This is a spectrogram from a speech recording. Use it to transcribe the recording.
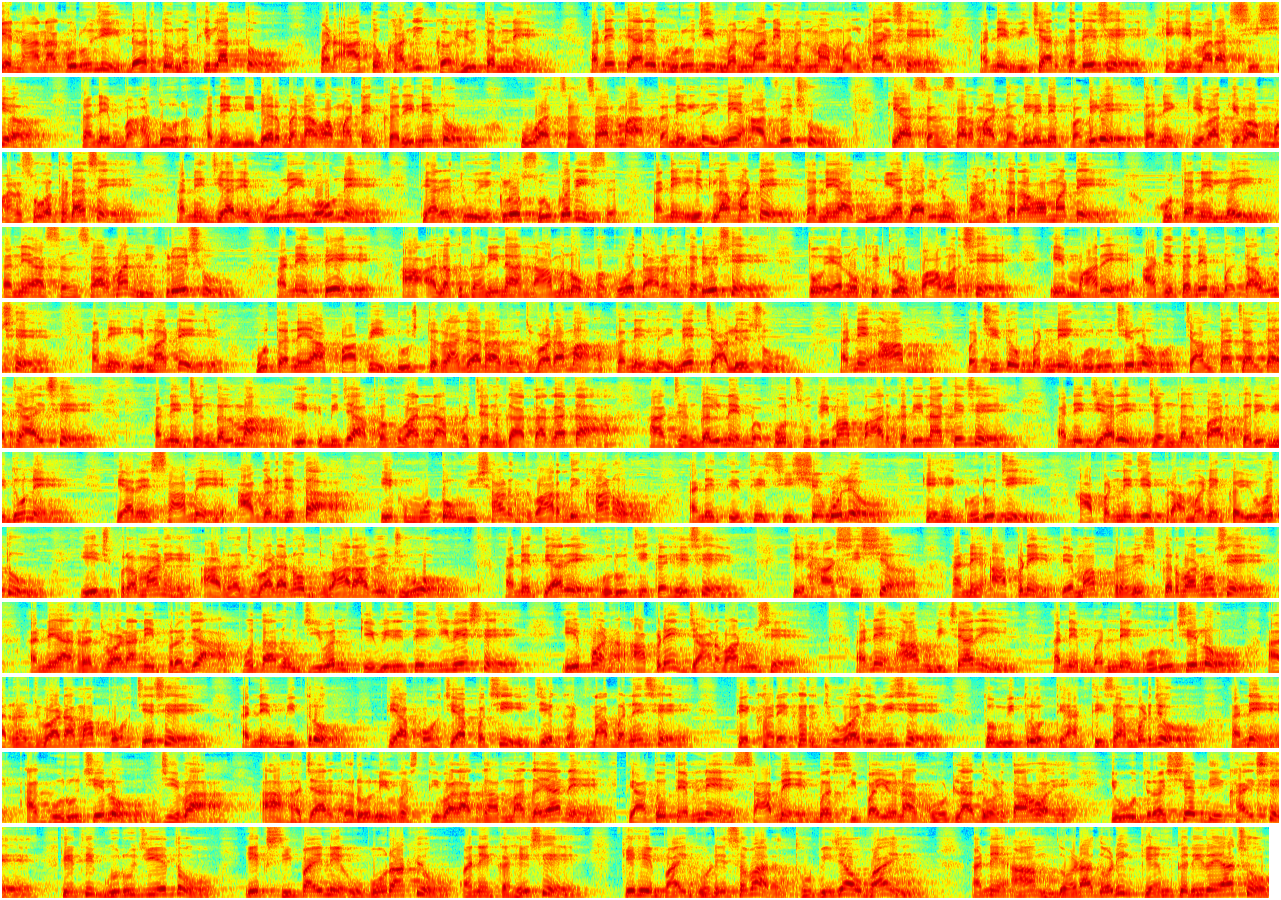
કે, નાના ગુરુજી, ડર તો નથી લાગતો, પણ આ તો ખાલી કહ્યું તમને. અને ત્યારે ગુરુજી મનમાં ને મનમાં મલકાય છે અને વિચાર કરે છે કે, હે મારા શિષ્ય, તને બહાદુર અને નીડર બનાવવા માટે કરીને તો હું આ સંસારમાં તને લઈને આવ્યો છું, કે આ સંસારમાં ડગલે ને પગલે તને કેવા કેવા માણસો અથડાશે, અને જ્યારે હું નહીં હોઉં ને, ત્યારે તું એકલો શું કરીશ? અને એટલા માટે તને આ દુનિયાદારીનું ભાન કરાવવા માટે હું તને લઈ અને આ સંસારમાં નીકળ્યો છું અને તે આ અલખધણીના નામનો ભગવો ધારણ કર્યો છે, તો એનો કેટલો પાવર છે એ મારે આજે તને બતાવવું છે. અને એ માટે જ હું તને આ પાપી દુષ્ટ રાજાના રજવાડામાં તને લઈને ચાલ્યો છું. અને આમ પછી તો બંને ગુરુ ચેલો ચાલતા ચાલતા જાય છે અને જંગલમાં એકબીજા ભગવાનના ભજન ગાતા ગાતા આ જંગલને બપોર સુધીમાં પાર કરી નાખે છે. અને જ્યારે જંગલ પાર કરી દીધું ને, ત્યારે સામે આગળ જતા એક મોટો વિશાળ દ્વાર દેખાણો. અને તેથી શિષ્ય બોલ્યો, કે હે ગુરુજી, આપણને જે બ્રાહ્મણે કહ્યું હતું, એ જ પ્રમાણે આ રજવાડાનો દ્વાર આવ્યો જુઓ. અને ત્યારે ગુરુજી કહે છે કે હા શિષ્ય અને આપણે તેમાં પ્રવેશ કરવાનો છે અને આ રજવાડાની પ્રજા પોતાનું જીવન કેવી રીતે જીવે છે એ પણ આપણે જાણવાનું છે. અને આમ વિચારી અને બંને ગુરુચેલો આ રજવાડામાં પહોંચે છે અને મિત્રો ત્યાં પહોંચ્યા પછી જે ઘટના બને છે તે ખરેખર જોવા જેવી છે, તો મિત્રો ધ્યાનથી સાંભળજો અને આ ગુરુચેલો જેવા આ હજાર ઘરોની વસ્તીવાળા ગામમાં ગયા ને ત્યાં તો તેમને સામે બસ સિપાહીઓના ઘોડલા દોડતા હોય એવું દ્રશ્ય દેખાય છે. તેથી ગુરુજીએ તો એક સિપાહીને ઊભો રાખ્યો અને કહે છે કે, હે ભાઈ, ઘોડે સવાર થોભી જાઓ ભાઈ અને આમ દોડાદોડી કેમ કરી રહ્યા છો?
